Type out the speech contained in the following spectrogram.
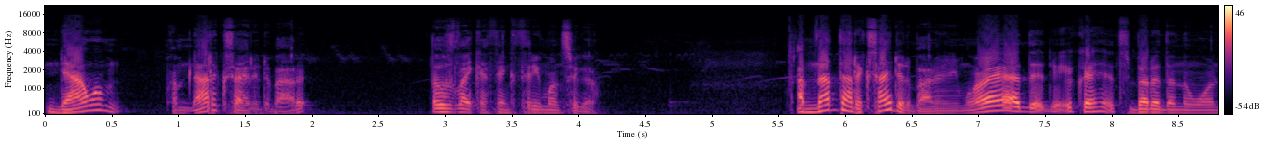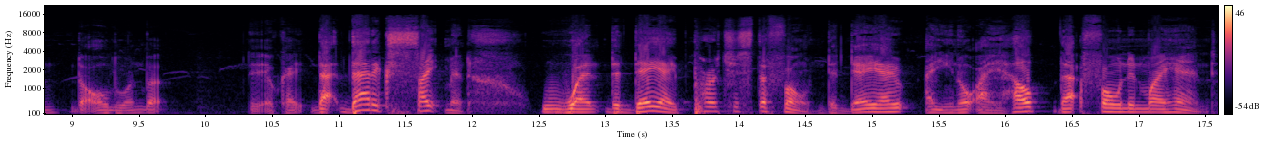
now I'm I'm not excited about it. That was like I think 3 months ago. I'm not that excited about it anymore. I, I okay, it's better than the one, the old one, but eh, okay. That that excitement when the day I purchased the phone, the day I, I you know I held that phone in my hand,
